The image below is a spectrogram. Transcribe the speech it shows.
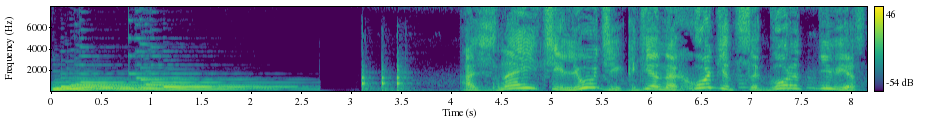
А знаете, люди, где находится город невест?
